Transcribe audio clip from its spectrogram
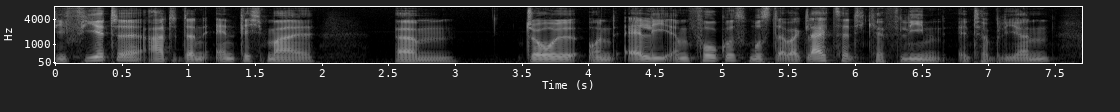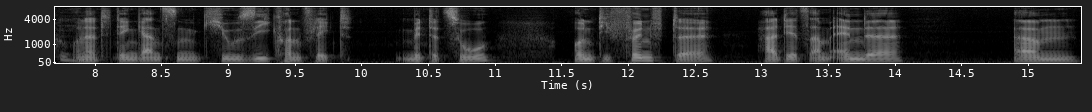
Die vierte hatte dann endlich mal ähm, Joel und Ellie im Fokus, musste aber gleichzeitig Kathleen etablieren und hatte den ganzen QZ-Konflikt mit dazu. Und die fünfte hat jetzt am Ende ähm,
